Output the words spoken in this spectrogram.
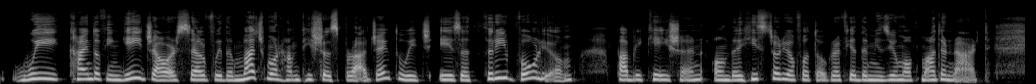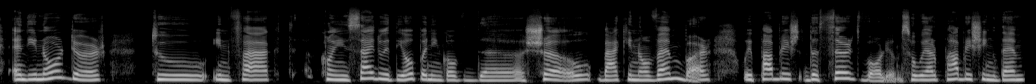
we kind of engage ourselves with a much more ambitious project, which is a three-volume publication on the history of photography at the Museum of Modern Art. And in order to, in fact, coincide with the opening of the show back in November, we published the third volume. So we are publishing them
